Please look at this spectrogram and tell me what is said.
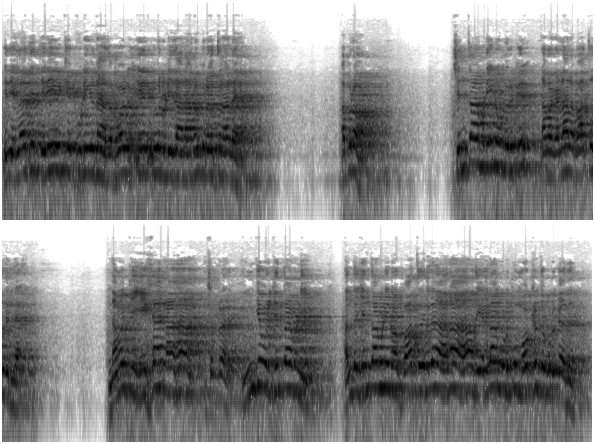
இது எல்லாத்தையும் தெரிவிக்கக்கூடியது அதை போல் இவனுடையதான அனுகிரகத்தினால. அப்புறம் சிந்தாமணின்னு ஒன்று இருக்கு. நம்ம கண்ணால் பார்த்ததில்லை. நமக்கு இக நகா சொல்றாரு. இங்கே ஒரு சிந்தாமணி. அந்த சிந்தாமணி நம்ம பார்த்ததில்லை. ஆனால் அது எல்லாம் கொடுக்கும் மோட்சத்தை கொடுக்காது.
